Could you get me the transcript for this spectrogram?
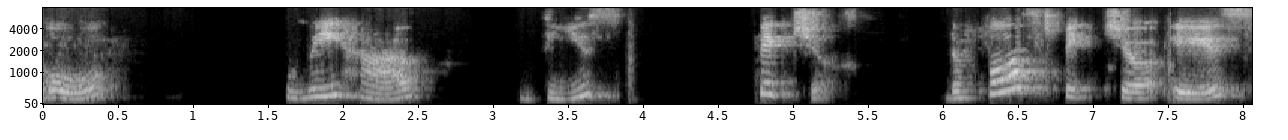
O, we have these pictures. The first picture is,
